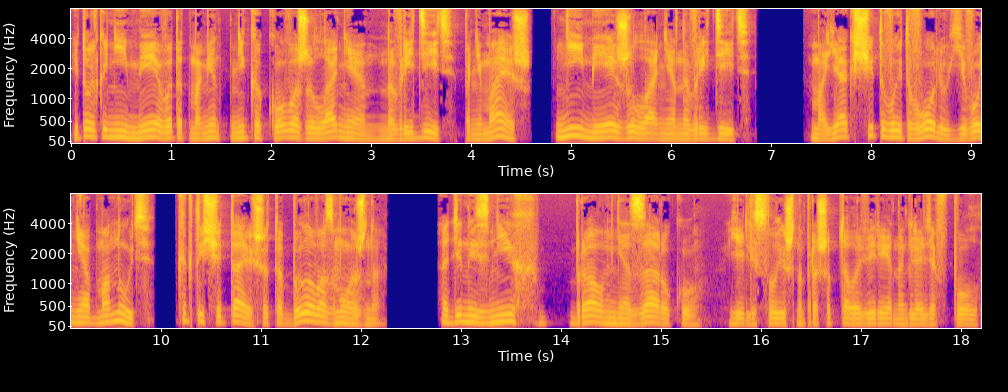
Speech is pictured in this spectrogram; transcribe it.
и только не имея в этот момент никакого желания навредить, понимаешь? Не имея желания навредить. Маяк считывает волю, его не обмануть. Как ты считаешь, это было возможно? Один из них брал меня за руку, еле слышно прошептала Верена, глядя в пол.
